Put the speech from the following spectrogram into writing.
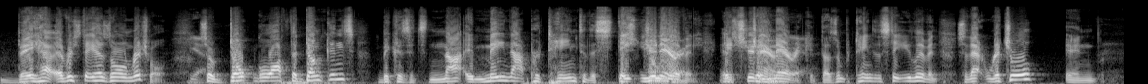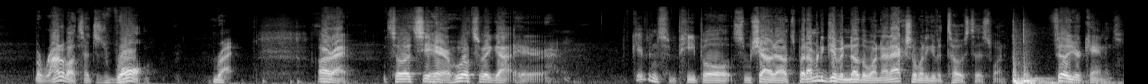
They have every state has their own ritual, Yeah. so don't go off the Duncans because it's not. It may not pertain to the state It's you generic. live in. It's It's, generic. generic. It doesn't pertain to the state you live in. So that ritual, in a roundabout sense, is wrong. Right. All right. So let's see here. Who else do we got here? I've given some people some shout outs, but I'm going to give another one. I actually want to give a toast to this one. Fill your cannons.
